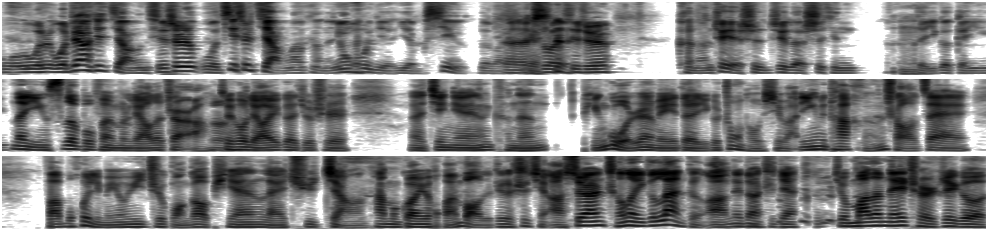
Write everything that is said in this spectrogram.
我我我这样去讲，其实我即使讲了，可能用户也也不信，对吧？所以说，其实可能这也是这个事情的一个根因。那隐私的部分我们聊到这儿啊，最后聊一个就是，呃，今年可能苹果认为的一个重头戏吧，因为它很少在发布会里面用一支广告片来去讲他们关于环保的这个事情啊，虽然成了一个烂梗啊，那段时间就 Mother Nature 这个，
